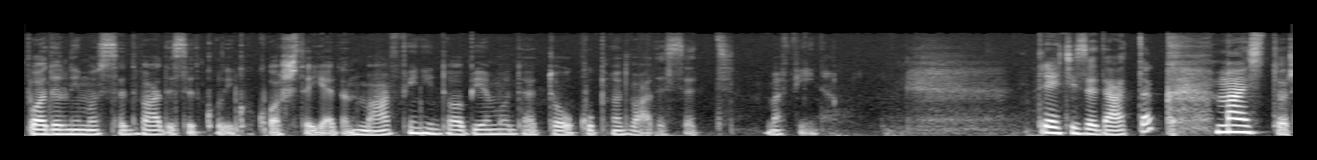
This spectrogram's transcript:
podelimo sa 20 koliko košta jedan mafin i dobijemo da je to ukupno 20 mafina. Treći zadatak. Majstor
